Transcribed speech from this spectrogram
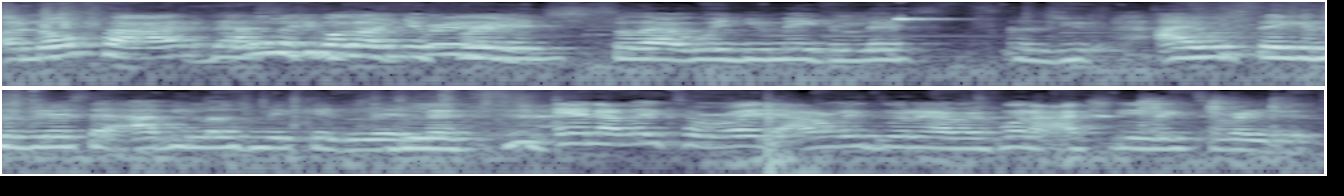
A notepad. That's Ooh, what you for put the on your fridge so that when you make lists, because you, I was saying in the video that Abby loves making lists. List. And I like to write it. I don't like doing it on my phone. I actually like to write it.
